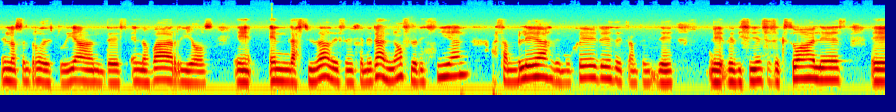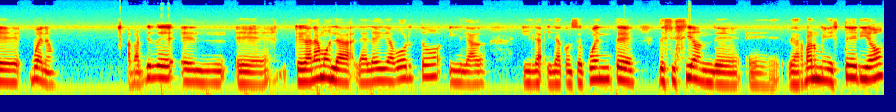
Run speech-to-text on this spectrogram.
en los centros de estudiantes, en los barrios, eh, en las ciudades en general, ¿no? Florecían asambleas de mujeres, de, de, de, disidencias sexuales. Eh, bueno, a partir de el, eh, que ganamos la, la ley de aborto y la y la, y la consecuente decisión eh, de, armar un ministerio,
